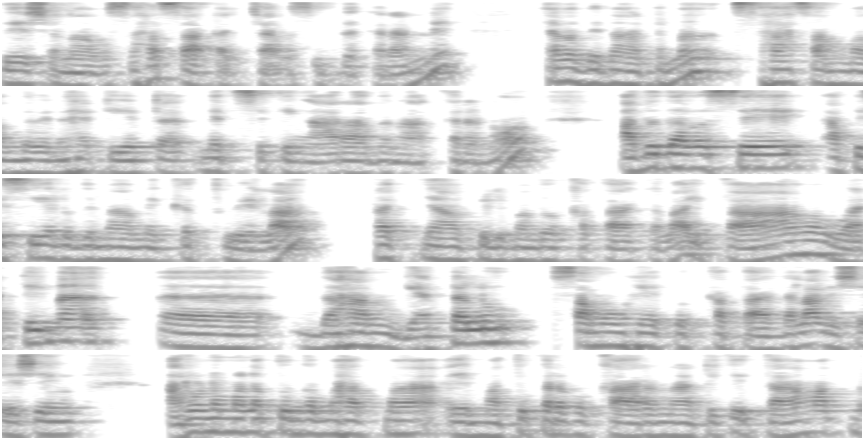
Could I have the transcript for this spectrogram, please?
දේශනාව සහ සාකච්ඡාව සිදු කරන්නේ හැම දිනාටම සහ සම්බන්ධ වෙන හැටියට මෙත් සිතින් ආරාධනා කරනවා. අද දවසේ අපි සියලු දෙනාම එකතු වෙලා ප්‍රඥාව පිළිබඳව කතා කළා. ඊටාම වටින දහම් ගැටලු සමූහයකුත් කතා කළා. විශේෂයෙන් අරුණමනතුංග මහත්මයා මේ මතු කරපු කාරණා ටික ඊටාමත්ම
